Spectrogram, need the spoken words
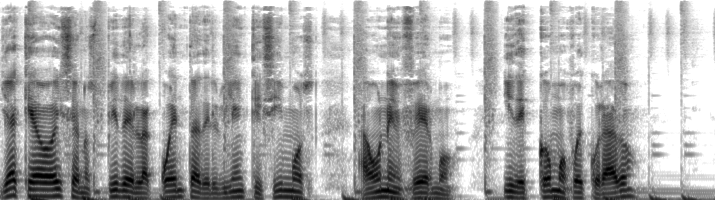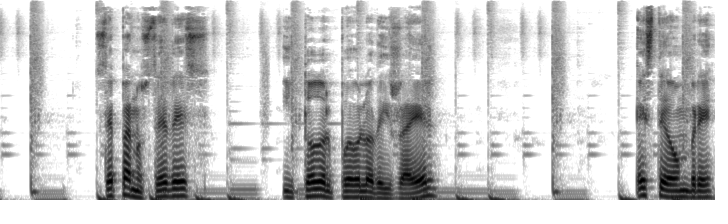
ya que hoy se nos pide la cuenta del bien que hicimos a un enfermo y de cómo fue curado, sepan ustedes y todo el pueblo de Israel, este hombre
